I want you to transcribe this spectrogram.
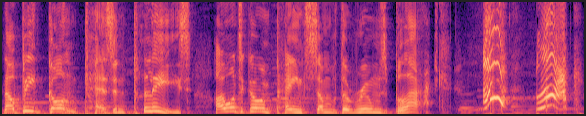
Now be gone, peasant, please. I want to go and paint some of the rooms black. Ah! Black!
